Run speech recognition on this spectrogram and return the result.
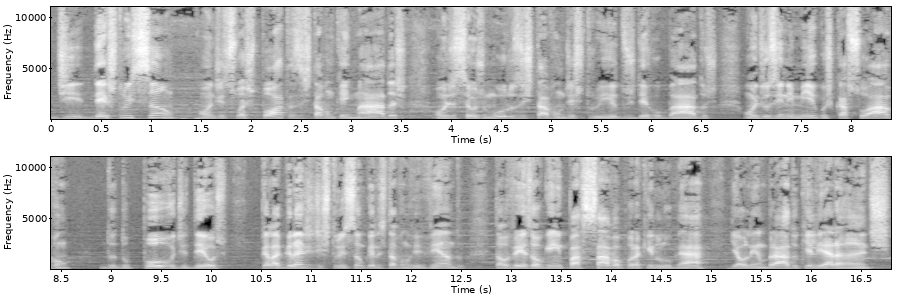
de destruição, onde suas portas estavam queimadas, onde seus muros estavam destruídos, derrubados, onde os inimigos caçoavam do, do povo de Deus pela grande destruição que eles estavam vivendo, talvez alguém passava por aquele lugar e, ao lembrar do que ele era antes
